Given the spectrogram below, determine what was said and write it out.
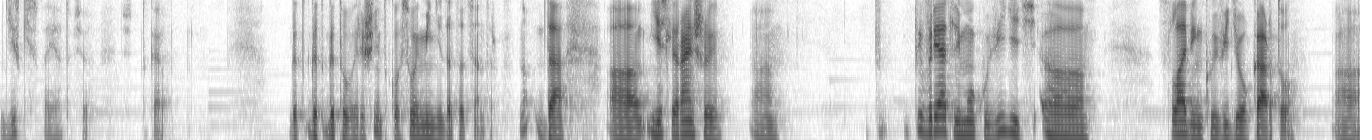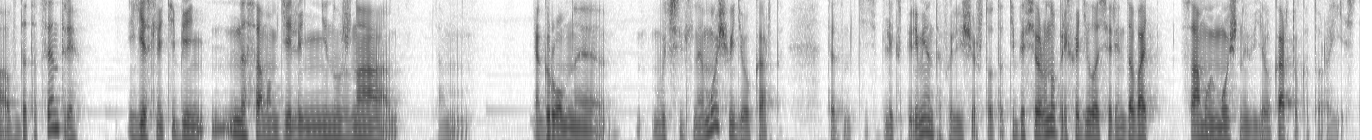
Диски стоят, все. Такая готовое решение, такой свой мини-дата-центр. Ну, да, а, если раньше а, ты, вряд ли мог увидеть слабенькую видеокарту в дата-центре, если тебе на самом деле не нужна там, огромная вычислительная мощь видеокарты, для экспериментов или еще что-то, тебе все равно приходилось арендовать самую мощную видеокарту, которая есть.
